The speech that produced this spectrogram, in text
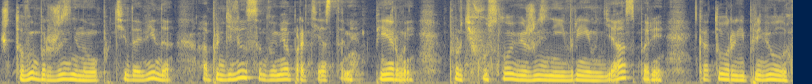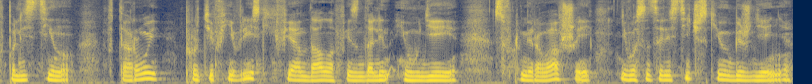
что выбор жизненного пути Давида определился двумя протестами. Первый – против условий жизни евреев в диаспоре, который привел их в Палестину. Второй против еврейских феодалов из долин Иудеи, сформировавшие его социалистические убеждения.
